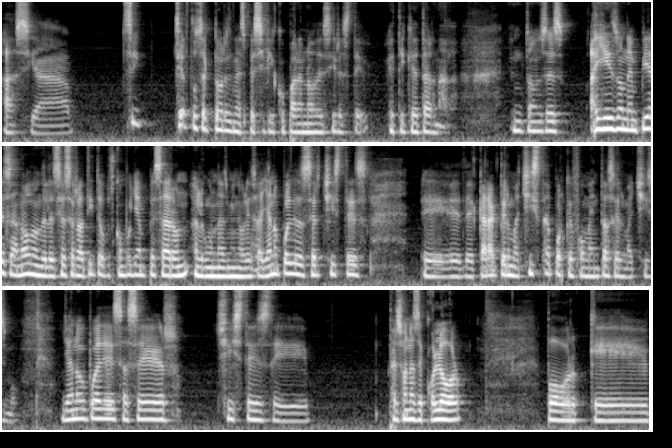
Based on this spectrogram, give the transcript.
hacia, sí, ciertos sectores en específico, para no decir este, etiquetar nada. Entonces, ahí es donde empieza, ¿no? Donde les decía hace ratito, pues como ya empezaron algunas minorías. Ya no puedes hacer chistes eh, de carácter machista porque fomentas el machismo. Ya no puedes hacer chistes de personas de color porque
